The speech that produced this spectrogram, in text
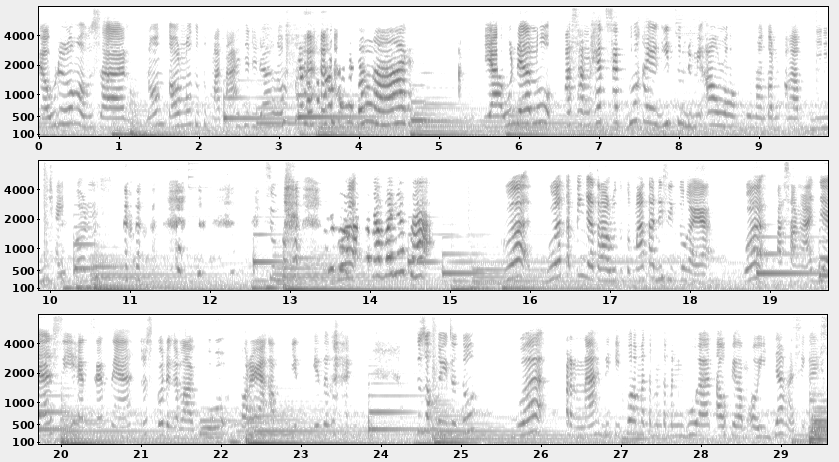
Ya udah lo nggak usah nonton. Lo tutup mata aja di dalam. Gue dengar ya udah lu pasang headset gue kayak gitu demi Allah aku nonton pengabdi Syaiton sumpah gue kenapanya sa. gue gue tapi nggak terlalu tutup mata di situ kayak gue pasang aja si headsetnya terus gue denger lagu Korea upbeat gitu kan. Terus waktu itu tuh gue pernah ditipu sama temen-temen gue tahu film Oija gak sih guys?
